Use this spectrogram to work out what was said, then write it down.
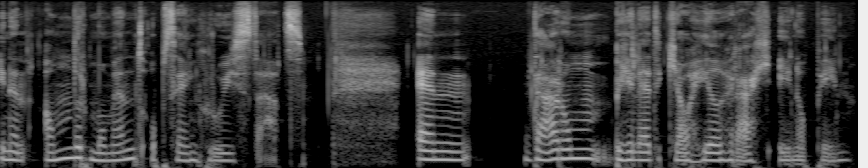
in een ander moment op zijn groei staat. En daarom begeleid ik jou heel graag één op één.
